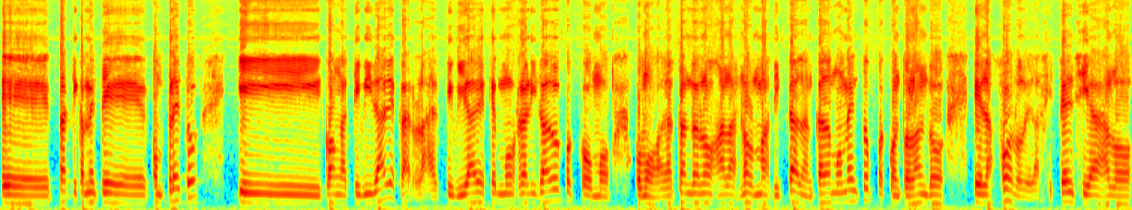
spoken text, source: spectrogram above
eh, prácticamente completo y con actividades, claro, las actividades que hemos realizado, pues como, como adaptándonos a las normas dictadas en cada momento, pues controlando el aforo de la asistencia a los,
